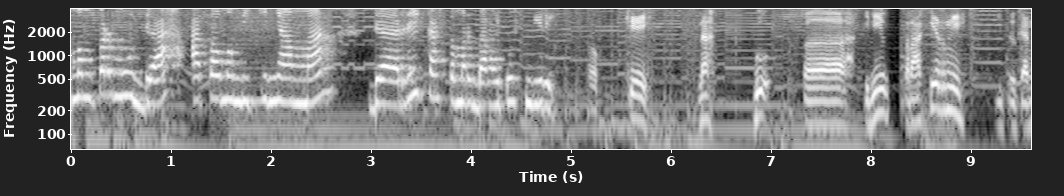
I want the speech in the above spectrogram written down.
mempermudah atau membuat nyaman dari customer bank itu sendiri. Oke. Nah, Bu, eh, ini terakhir nih, gitu kan.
